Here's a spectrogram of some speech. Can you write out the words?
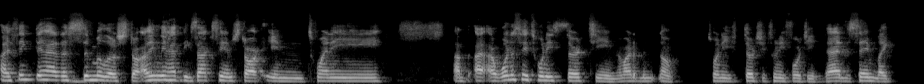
I think they had a similar start. I think they had the exact same start in 20. um, I, I want to say 2013. It might have been no 2013, 2014. They had the same like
